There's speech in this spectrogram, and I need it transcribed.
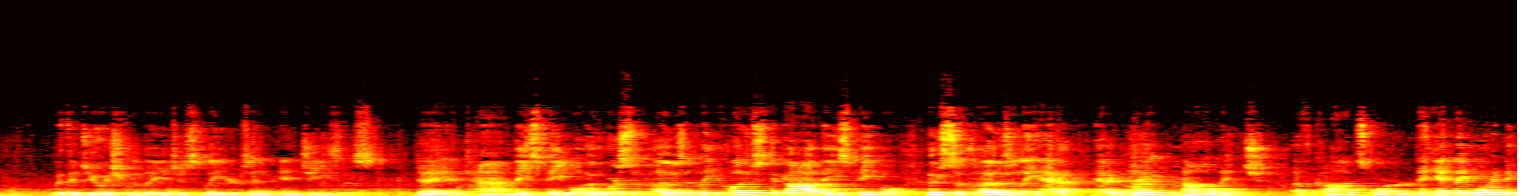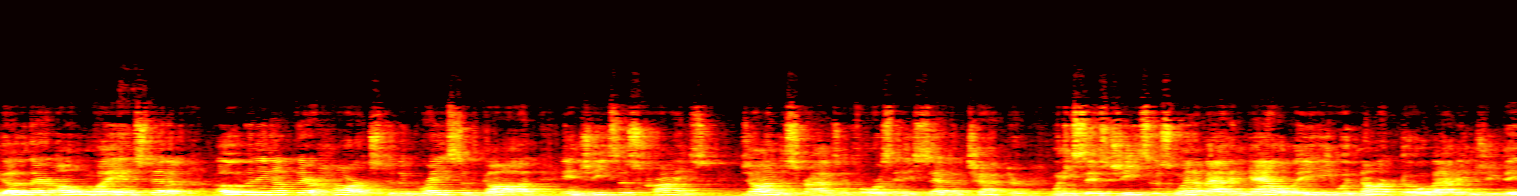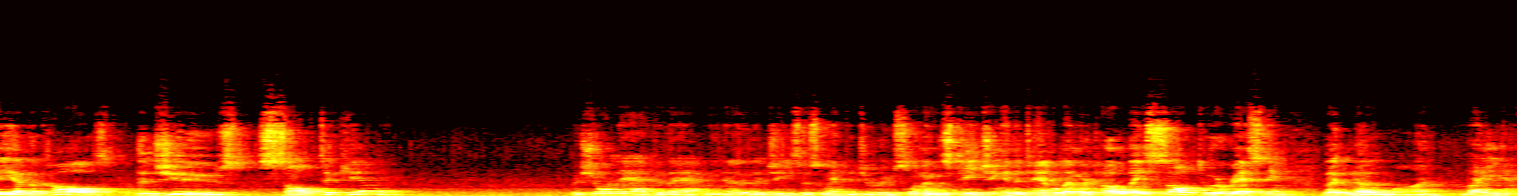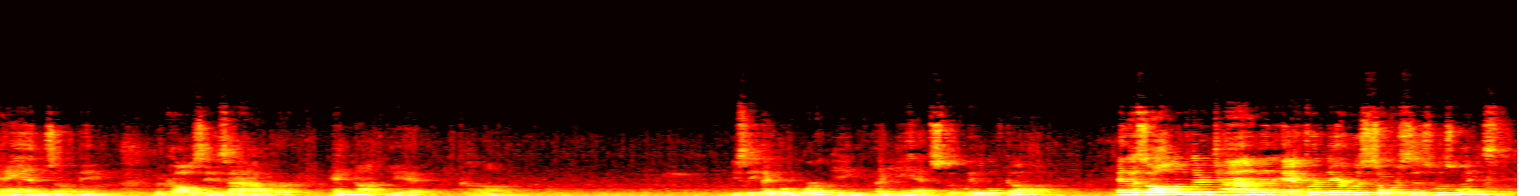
with the Jewish religious leaders in, in Jesus' day and time. These people who were supposedly close to God, these people who supposedly had a, had a great knowledge of God's Word, and yet they wanted to go their own way instead of opening up their hearts to the grace of God in Jesus Christ. John describes it for us in his seventh chapter when he says Jesus went about in Galilee. He would not go about in Judea because the Jews sought to kill him. But shortly after that, we know that Jesus went to Jerusalem and was teaching in the temple, and we're told they sought to arrest him, but no one laid hands on him because his hour had not yet come. You see, they were working against the will of God. And as all of their time and effort, their resources was wasted.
